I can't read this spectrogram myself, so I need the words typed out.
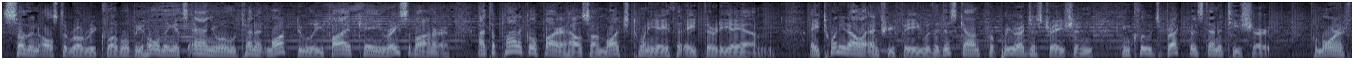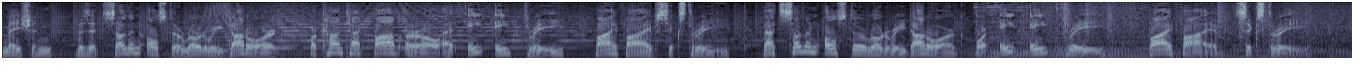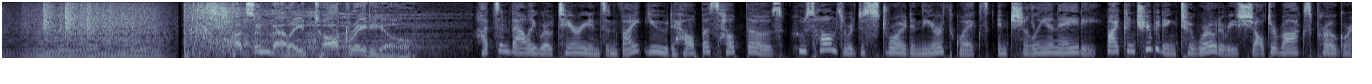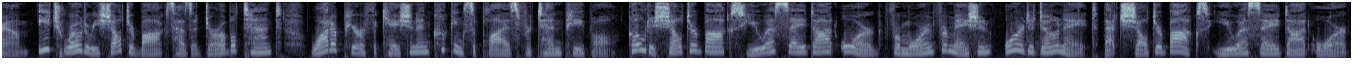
Southern Ulster Rotary Club will be holding its annual Lieutenant Mark Dooley 5K Race of Honor at the Plattekill Firehouse on March 28th at 8:30 a.m. A $20 entry fee with a discount for pre-registration includes breakfast and a t-shirt. For more information, visit southernulsterrotary.org or contact Bob Earl at 883-5563. That's southernulsterrotary.org or 883-5563. Hudson Valley Talk Radio. Hudson Valley Rotarians invite you to help us help those whose homes were destroyed in the earthquakes in Chile and Haiti by contributing to Rotary's Shelter Box program. Each Rotary Shelter Box has a durable tent, water purification, and cooking supplies for 10 people. Go to shelterboxusa.org for more information or to donate. That's shelterboxusa.org.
